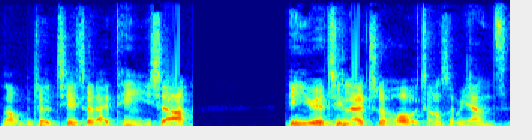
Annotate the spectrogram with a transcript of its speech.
那我们就接着来听一下音乐进来之后长什么样子。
